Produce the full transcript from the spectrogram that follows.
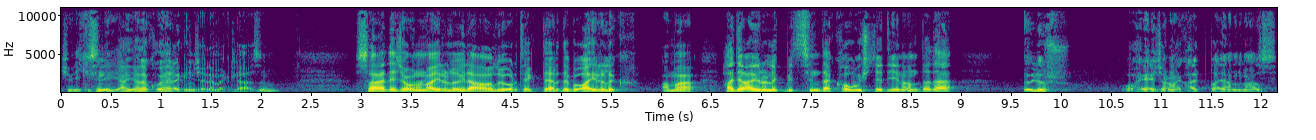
Şimdi ikisini yan yana koyarak incelemek lazım. Sadece onun ayrılığıyla ağlıyor. Tek derdi bu ayrılık. Ama hadi ayrılık bitsin de kavuş dediğin anda da ölür. O heyecana kalp dayanmaz.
